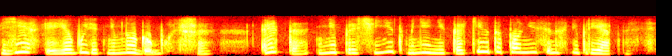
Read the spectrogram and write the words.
Если ее будет немного больше, это не причинит мне никаких дополнительных неприятностей.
